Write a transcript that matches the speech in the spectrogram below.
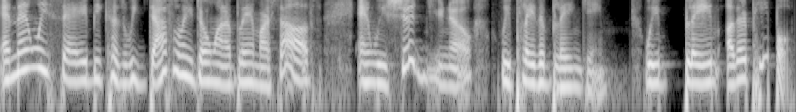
And then we say, because we definitely don't want to blame ourselves, and we should, you know, we play the blame game. We blame other people.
